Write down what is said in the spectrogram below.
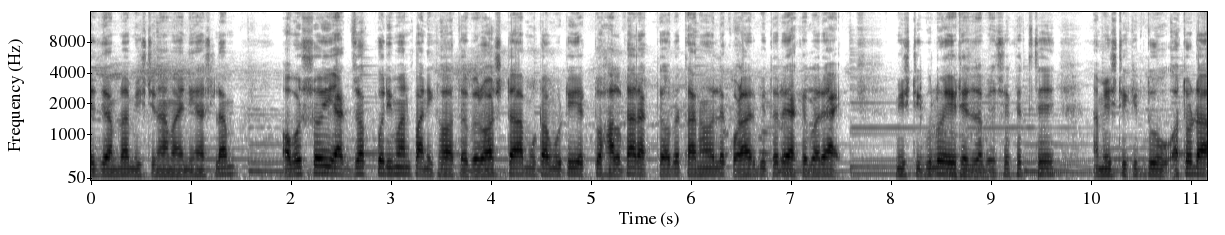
এই যে আমরা মিষ্টি নামাই নিয়ে আসলাম। অবশ্যই এক জগ পরিমাণ পানি খাওয়াতে হবে। রসটা মোটামুটি একটু হালকা রাখতে হবে, তা নাহলে কড়ার ভিতরে একেবারে মিষ্টিগুলো এঁটে যাবে। সেক্ষেত্রে মিষ্টি কিন্তু অতটা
